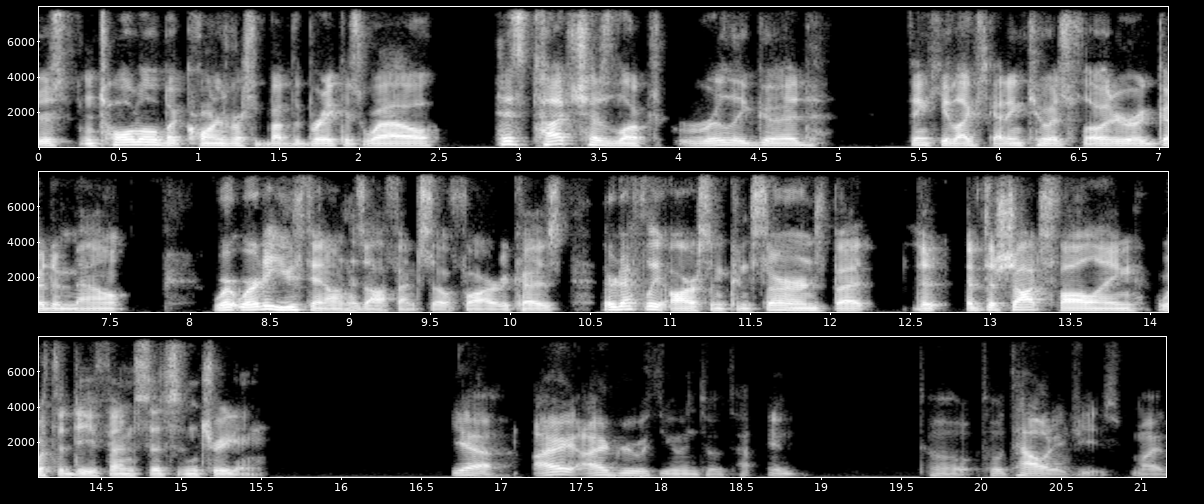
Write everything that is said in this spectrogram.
just in total, but corners versus above the break as well. His touch has looked really good. I think he likes getting to his floater a good amount. Where where do you stand on his offense so far? Because there definitely are some concerns, but the, if the shot's falling with the defense, it's intriguing. Yeah, I I agree with you in total in to- totality. Geez, my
